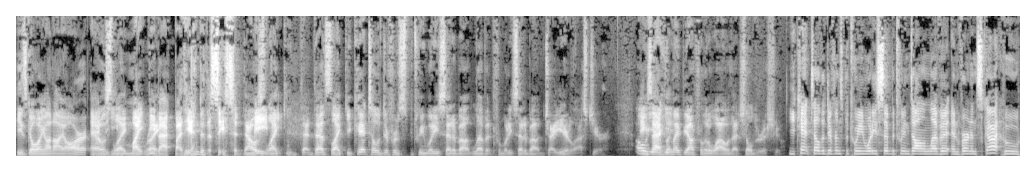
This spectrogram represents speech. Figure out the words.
he's going on IR and he like- might be back by the end of the season. That was like that, that's like you can't tell the difference between what he said about Leavitt from what he said about Jaire last year. Oh Exactly. yeah, he might be out for a little while with that shoulder issue. you can't tell the difference between what he said between Dallin Leavitt and Vernon Scott, who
